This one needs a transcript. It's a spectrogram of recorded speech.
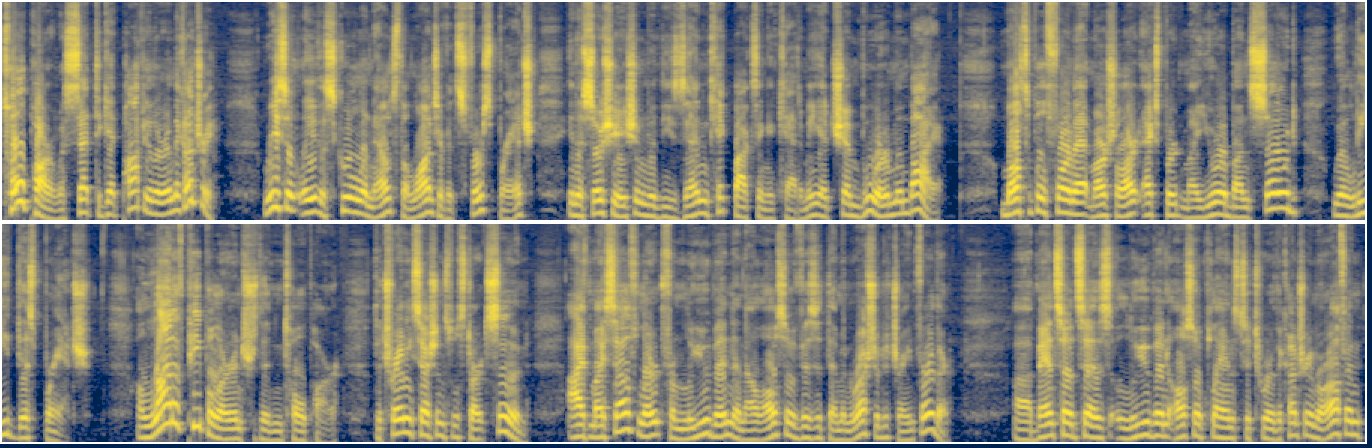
Tolpar was set to get popular in the country. Recently, the school announced the launch of its first branch in association with the Zen Kickboxing Academy at Chembur, Mumbai. Multiple format martial art expert Mayur Bansod will lead this branch. A lot of people are interested in Tolpar. The training sessions will start soon. I've myself learnt from Lyubin, and I'll also visit them in Russia to train further. Uh, Bansod says Lyubin also plans to tour the country more often.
